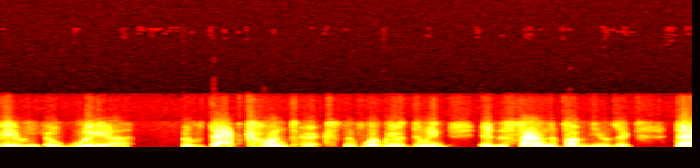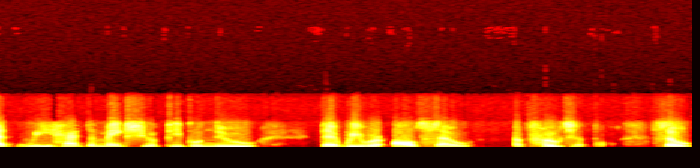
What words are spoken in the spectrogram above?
very aware of that context of what we were doing in the sound of our music, that we had to make sure people knew that we were also approachable. So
